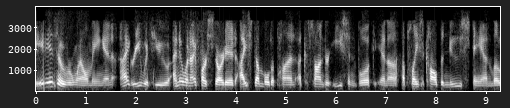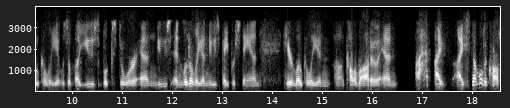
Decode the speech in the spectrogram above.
It is overwhelming, and I agree with you. I know when I first started, I stumbled upon a Cassandra Eason book in a, a place called the Newsstand locally. It was a, a used bookstore and news and literally a newspaper stand here locally in uh, Colorado, and I, I stumbled across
